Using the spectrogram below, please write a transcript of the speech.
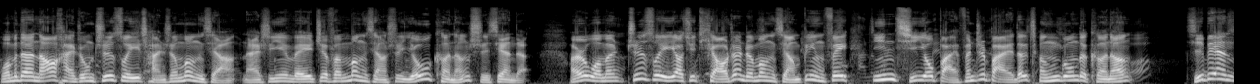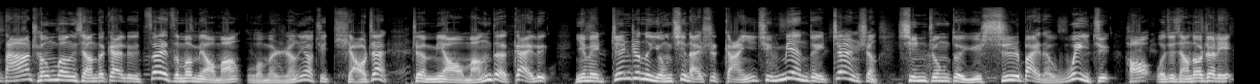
我们的脑海中之所以产生梦想，乃是因为这份梦想是有可能实现的。而我们之所以要去挑战这梦想，并非因其有百分之百的成功的可能，即便达成梦想的概率再怎么渺茫，我们仍要去挑战这渺茫的概率，因为真正的勇气乃是敢于去面对、战胜心中对于失败的畏惧。好，我就讲到这里。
